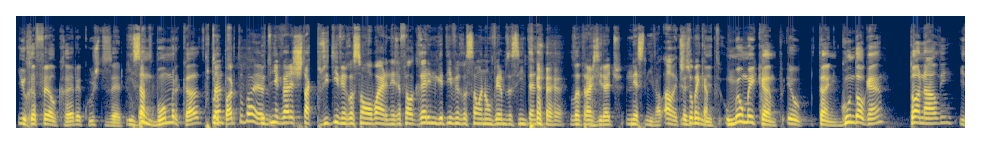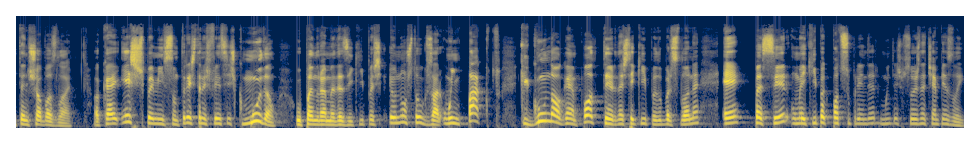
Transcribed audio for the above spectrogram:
e o Rafael Carreira, custo zero. Exato. Um bom mercado por Portanto, parte do Bayern. Eu tinha que dar este destaque positivo em relação ao Bayern e Rafael Guerreiro e negativo em relação a não vermos assim tantos laterais direitos nesse nível. Alex, Mas estou bem bem campo. dito, o meu meio campo, eu tenho Gundogan, Tonali e tenho Szoboszlai. Ok? Estes para mim são três transferências que mudam o panorama das equipas. Eu não estou a gozar. O impacto que Gundogan pode ter nesta equipa do Barcelona é para ser uma equipa que pode surpreender muitas pessoas na Champions League.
